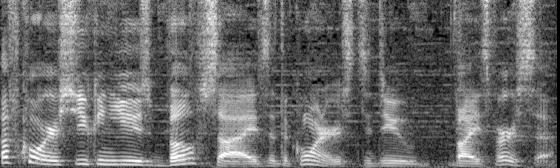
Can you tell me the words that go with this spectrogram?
Of course, you can use both sides of the corners to do vice versa.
